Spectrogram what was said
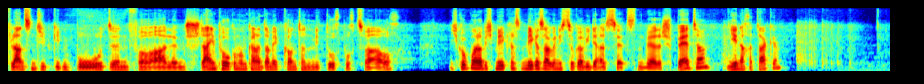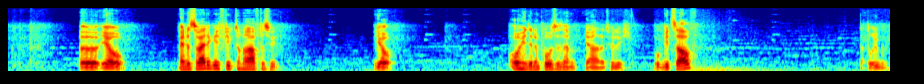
Pflanzentyp gegen Boden, vor allem Stein-Pokémon kann er damit kontern, mit Durchbruch zwar auch. Ich guck mal, ob ich Megas Megasauger nicht sogar wieder ersetzen werde. Später, je nach Attacke. Äh, jo. Wenn das so weitergeht, fliegt doch noch auf, dass wir... Jo, Oh, hinter dem Poster ist ein... Ja, natürlich. Wo geht's auf? Da drüben.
